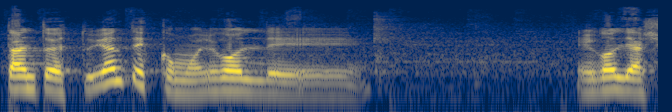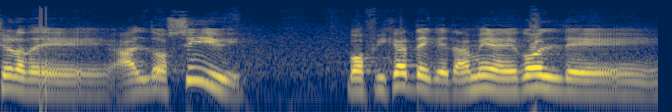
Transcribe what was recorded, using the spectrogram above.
tanto de Estudiantes como el gol de el gol de ayer de Aldo Civi. Vos fijate que también el gol de,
